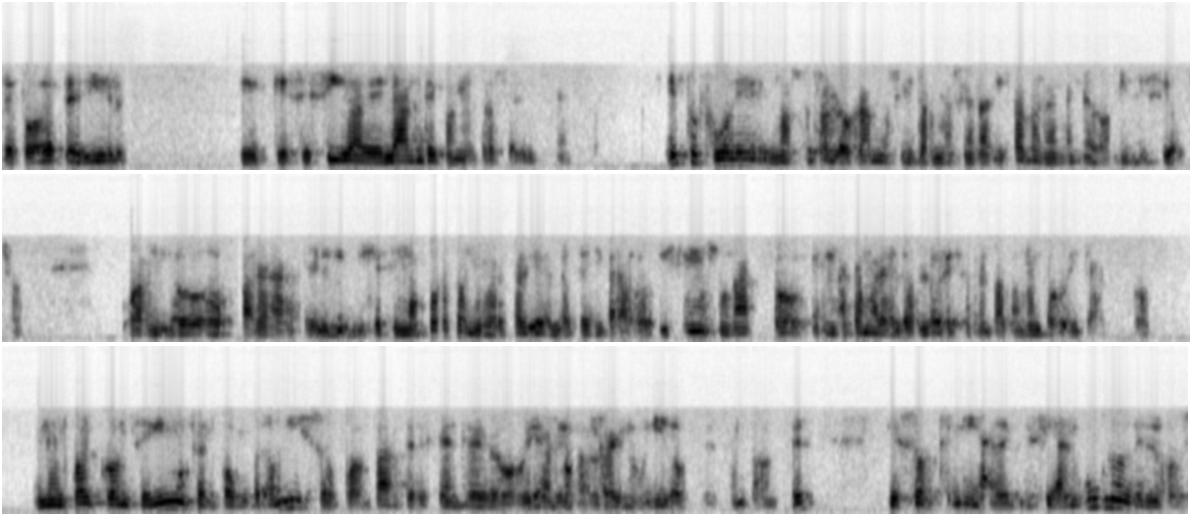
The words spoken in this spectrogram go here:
de, poder pedir que, que se siga adelante con el procedimiento. Esto fue, nosotros logramos internacionalizarlo en el año 2018, cuando para el vigésimo cuarto aniversario del atentado hicimos un acto en la Cámara de los Lores en el Parlamento Británico en el cual conseguimos el compromiso por parte del centro del gobierno del Reino Unido entonces, que sostenía de que si alguno de los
